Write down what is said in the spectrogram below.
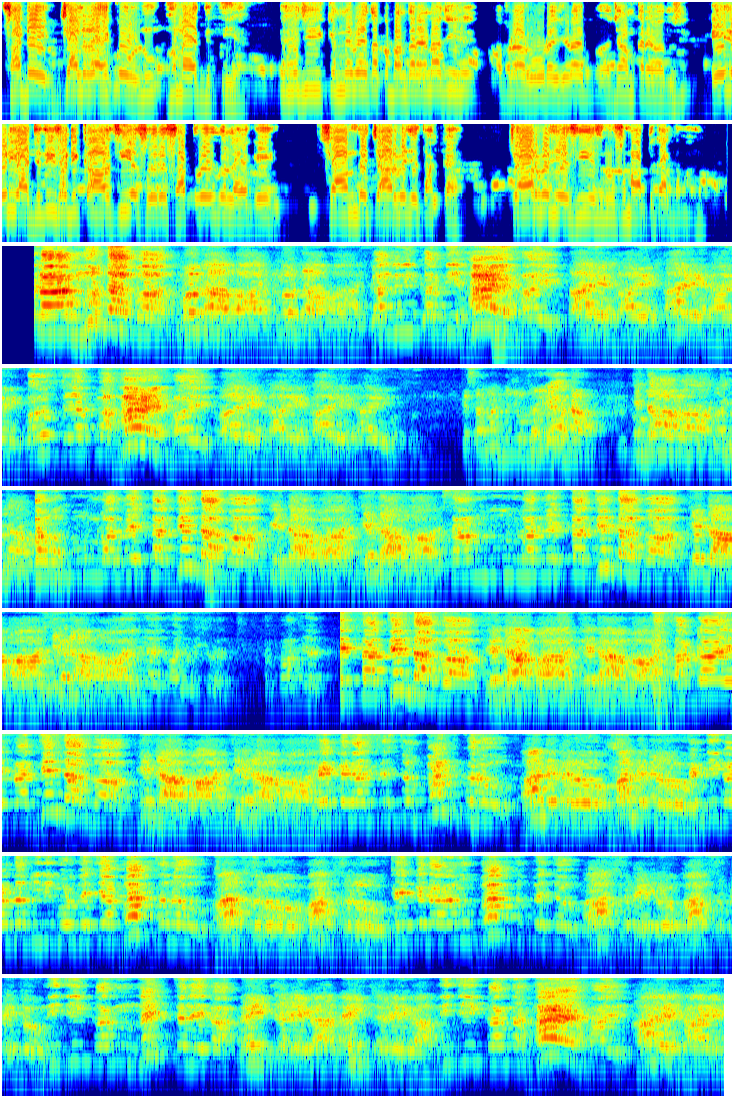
ਸਾਡੇ ਚੱਲ ਰਹੇ ਘੋਲ ਨੂੰ ਹਮਾਇਤ ਦਿੱਤੀ ਹੈ। ਇਹ ਜੀ ਕਿੰਨੇ ਵਜੇ ਤੱਕ ਬੰਦ ਰਹਿਣਾ ਜੀ ਇਹ? ਆਪਣਾ ਰੋਡ ਹੈ ਜਿਹੜਾ ਜਾਮ ਕਰਿਆ ਹੋਇਆ ਤੁਸੀਂ? ਇਹ ਜਿਹੜੀ ਅੱਜ ਦੀ ਸਾਡੀ ਕਾਲ ਸੀ ਇਹ ਸਵੇਰੇ 7 ਵਜੇ ਤੋਂ ਲੈ ਕੇ ਸ਼ਾਮ ਦੇ 4 ਵਜੇ ਤੱਕ ਹੈ। 4 ਵਜੇ ਅਸੀਂ ਇਸ ਨੂੰ ਸਮਾਪਤ ਕਰ ਦਵਾਂਗੇ। ਸਰਕਾਰ ਮੁਰਦਾਬਾਦ। ਮੁਰਦਾਬਾਦ ਮੁਰਦਾਬਾਦ। ਗੱਲ ਨਹੀਂ ਕਰਦੀ ਹਾਏ ਹਾਏ। ਹਾਏ ਹਾਏ ਹਾਏ ਹਾਏ। ਕਰੋ ਸਿਆਪਾ ਹਾਏ ਹਾਏ। ਹਾਏ ਹਾਏ ਹਾਏ ਹਾਏ। ਕਿਸਾਨ ਏਕਤਾ ਜਿੰਦਾਬਾਦ ਜਿੰਦਾਬਾਦ। ਮਜ਼ਦੂਰ ਮੁਲਾਜ਼ਮ ਏਕਤਾ ਜਿੰਦਾਬਾਦ ਜਿੰਦਾਬਾਦ। ਜਿੰਦਾਬਾਦ। ਕਿਸਾਨ ਮਜ਼ਦੂਰ ਮੁਲਾਜ਼ਮ ਏਕਤਾ ਜਿੰਦਾਬਾਦ। ਜਿੰਦਾਬਾਦ ਜਿੰਦਾਬਾਦ। ਏਕਤਾ ਜਿੰਦਾਬਾਦ। ਜਿੰਦਾਬਾਦ ਜਿੰਦਾਬਾਦ। ਸਾਡਾ ਏਕਤਾ ਜਿੰਦਾਬਾਦ। ਜਿੰਦਾਬਾਦ ਜਿੰਦਾਬਾਦ। ਠੇਕੇਦਾਰ ਸਿਸਟਮ ਬੰਦ ਕਰੋ। ਬੰਦ ਕਰੋ ਬੰਦ ਕਰੋ। ਚੰਡੀਗੜ੍ਹ ਦਾ ਬਿਜਲੀ ਬੋਰਡ ਵੇਚਿਆ ਵਾਪਸ ਲਓ। ਵਾਪਸ ਲਓ ਵਾਪਸ ਲਓ। ਠੇਕੇਦਾਰਾਂ ਨੂੰ भेजो वापस भेजो निजीकरण नहीं चलेगा नहीं चलेगा नहीं चलेगा निजीकरण है हाय हाय हाय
